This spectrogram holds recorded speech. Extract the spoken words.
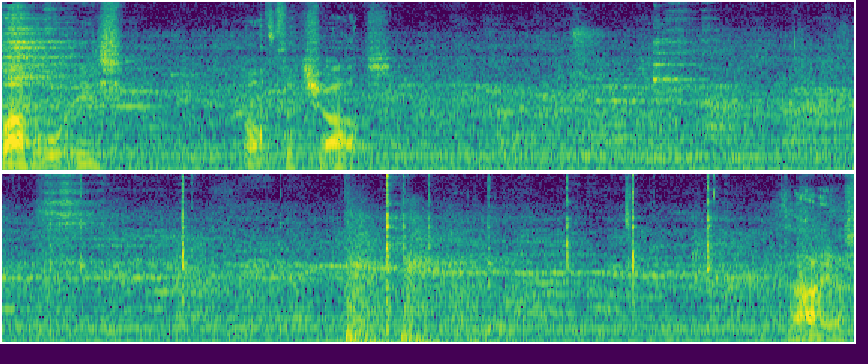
bubble is off the charts. God, it's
